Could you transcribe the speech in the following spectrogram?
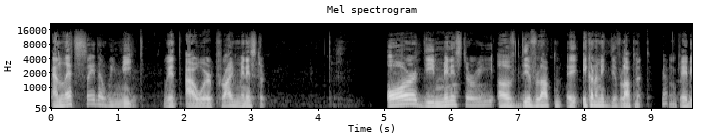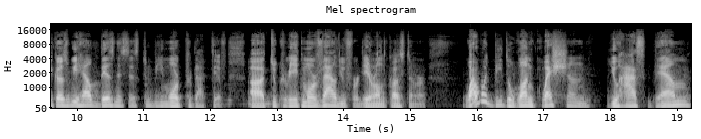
and let's say that we meet with our prime minister or the Ministry of Develop, uh, Economic Development. Yep. Okay, because we help businesses to be more productive, uh, to create more value for their own customer. What would be the one question you ask them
